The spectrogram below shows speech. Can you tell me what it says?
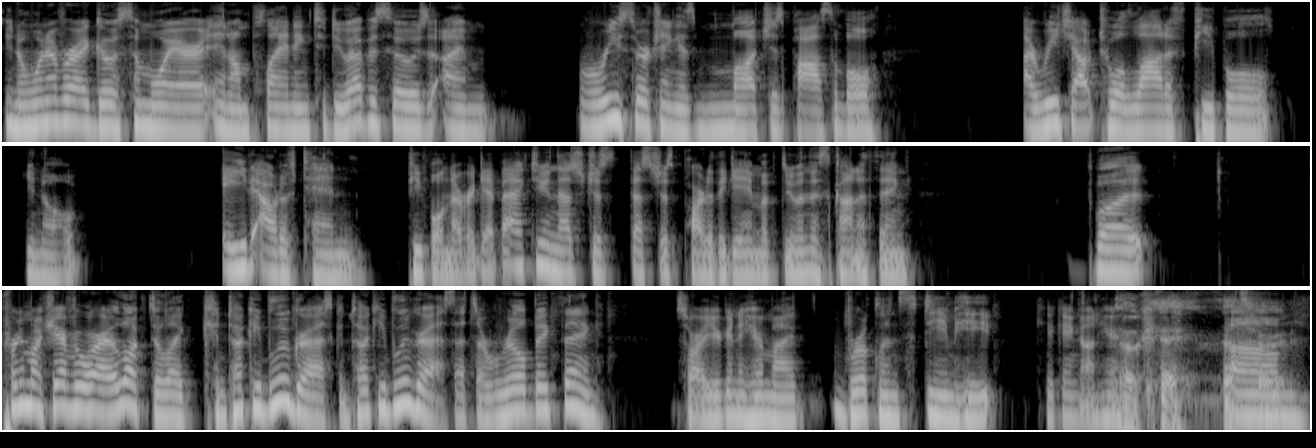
you know, whenever I go somewhere and I'm planning to do episodes, I'm researching as much as possible. I reach out to a lot of people, you know, eight out of ten people never get back to you, and that's just that's just part of the game of doing this kind of thing. But pretty much everywhere I look, they're like Kentucky bluegrass, Kentucky bluegrass. That's a real big thing. Sorry, you're going to hear my Brooklyn steam heat kicking on here. Okay, that's all right. Um,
